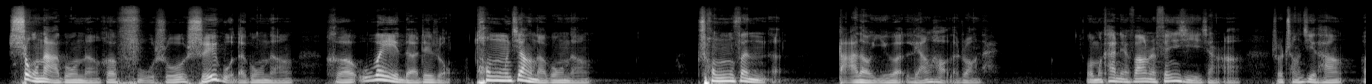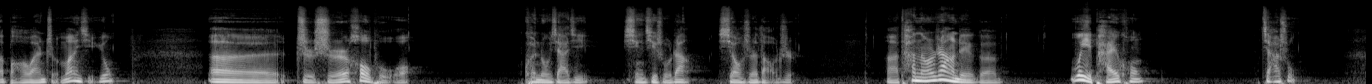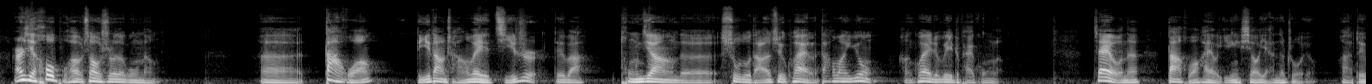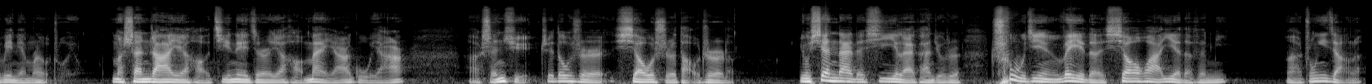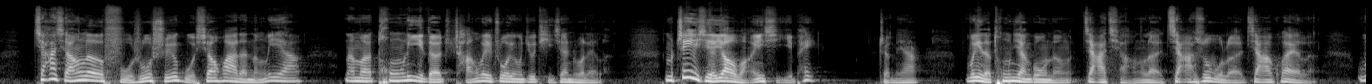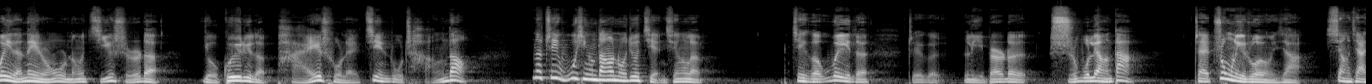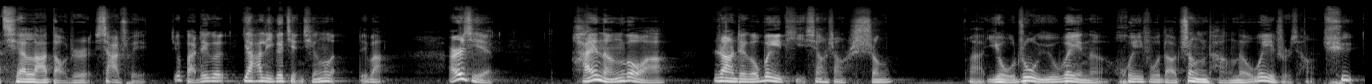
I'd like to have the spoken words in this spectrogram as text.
受纳功能和腐熟水谷的功能和胃的这种。通降的功能充分的达到一个良好的状态。我们看这方子分析一下啊，说承气汤和保和丸怎么一起用？呃，枳实、厚朴，宽中下气，行气舒胀，消食导滞啊，它能让这个胃排空加速，而且厚朴还有燥湿的功能。呃，大黄涤荡肠胃极致，对吧？通降的速度达到最快了，大黄一用，很快就胃就排空了。再有呢，大黄还有一定消炎的作用啊，对胃黏膜有作用。那么山楂也好，鸡内金也好，麦芽、谷芽啊，神曲，这都是消食导致的。用现代的西医来看，就是促进胃的消化液的分泌啊。中医讲了，加强了腐熟水谷消化的能力啊，那么通利的肠胃作用就体现出来了。那么这些药往一起一配。怎么样？胃的通降功能加强了、加速了、加快了，胃的内容物能及时的、有规律的排出来，进入肠道。那这无形当中就减轻了这个胃的这个里边的食物量大，在重力作用下向下牵拉，导致下垂，就把这个压力给减轻了，对吧？而且还能够啊，让这个胃体向上升。啊，有助于胃呢恢复到正常的位置上去，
